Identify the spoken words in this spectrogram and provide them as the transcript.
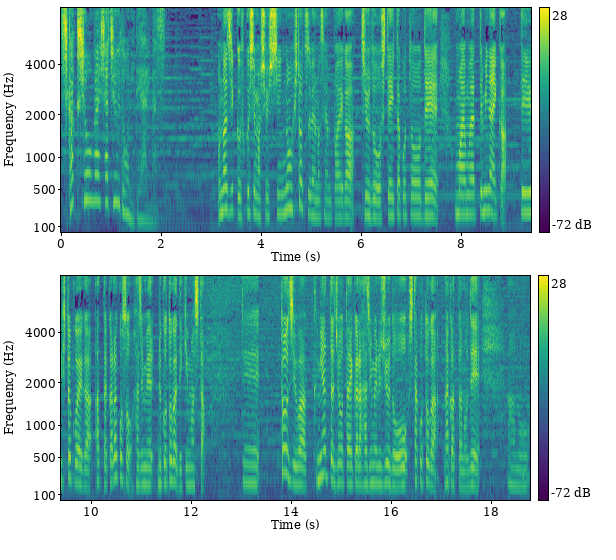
視覚障害者柔道に出会います。同じく福島出身の一つ上の先輩が柔道をしていたことでお前もやってみないかっていう一声があったからこそ始めることができました。で当時は組み合った状態から始める柔道をしたことがなかったのであの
